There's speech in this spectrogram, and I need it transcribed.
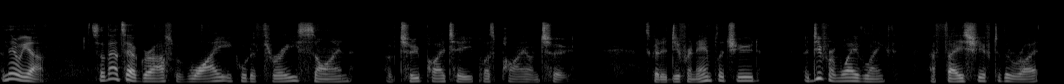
And there we are. So that's our graph of y equal to 3 sine of 2 pi t plus pi on 2. It's got a different amplitude, a different wavelength, a phase shift to the right,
